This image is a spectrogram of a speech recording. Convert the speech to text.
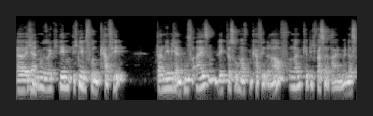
äh, ich Ja. habe gesagt, ich nehme ich nehm Pfund Kaffee, dann nehme ich ein Hufeisen, leg das oben auf den Kaffee drauf und dann kippe ich Wasser rein. Wenn das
